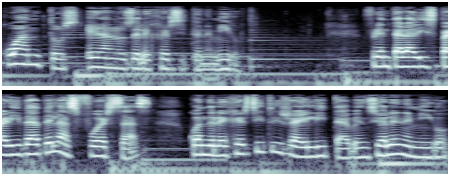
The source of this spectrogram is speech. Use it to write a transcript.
cuántos eran los del ejército enemigo. Frente a la disparidad de las fuerzas, cuando el ejército israelita venció al enemigo,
